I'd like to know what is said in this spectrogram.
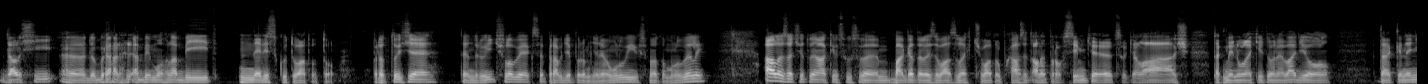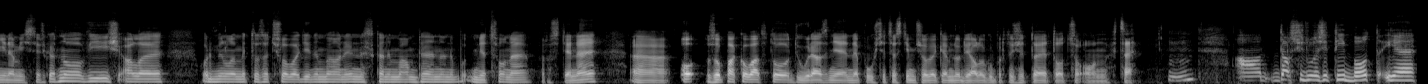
Další e, dobrá rada by mohla být nediskutovat o tom. Protože ten druhý člověk se pravděpodobně neumluví, už jsme o tom mluvili, ale začne to nějakým způsobem bagatelizovat, zlehčovat, obcházet, ale prosím tě, co děláš, tak minule ti to nevadilo tak není na místě říkat, no víš, ale od minule mi to začalo vadit, nemá, dneska nemám den, nebo něco ne, prostě ne. E, o, zopakovat to důrazně, nepouštět se s tím člověkem do dialogu, protože to je to, co on chce. Mm. A další důležitý bod je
